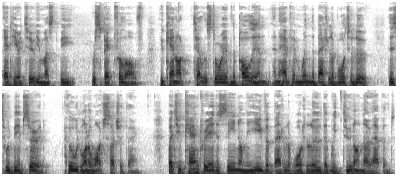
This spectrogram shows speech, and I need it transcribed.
adhere to you must be respectful of. You cannot tell the story of Napoleon and have him win the Battle of Waterloo. This would be absurd. Who would want to watch such a thing? But you can create a scene on the eve of Battle of Waterloo that we do not know happened,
